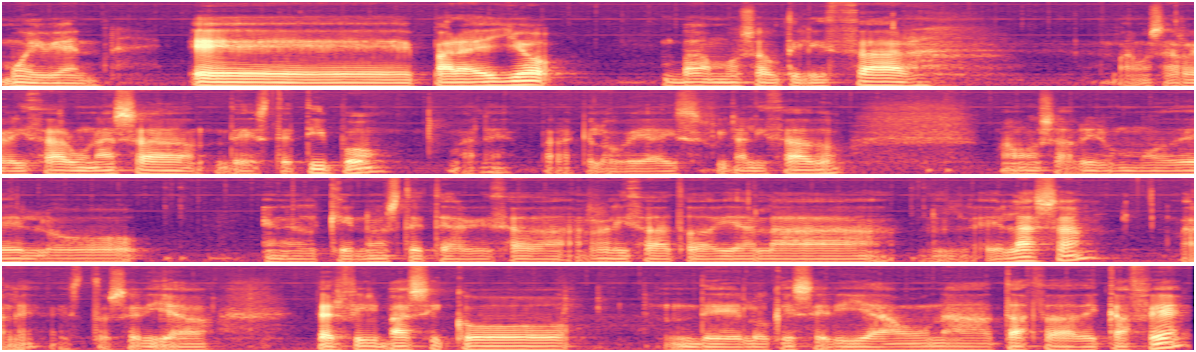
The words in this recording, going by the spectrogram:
Muy bien, eh, para ello vamos a utilizar vamos a realizar un asa de este tipo, ¿vale? para que lo veáis finalizado. Vamos a abrir un modelo en el que no esté realizada, todavía la, el asa. ¿vale? Esto sería perfil básico de lo que sería una taza de café.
